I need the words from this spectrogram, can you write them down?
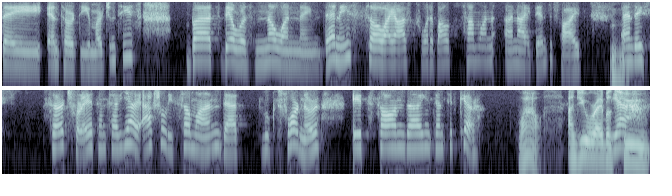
they enter the emergencies but there was no one named Denis. So I asked, what about someone unidentified? Mm-hmm. And they searched for it and said, yeah, actually, someone that looks foreigner, it's on the intensive care. Wow. And you were able yeah. to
